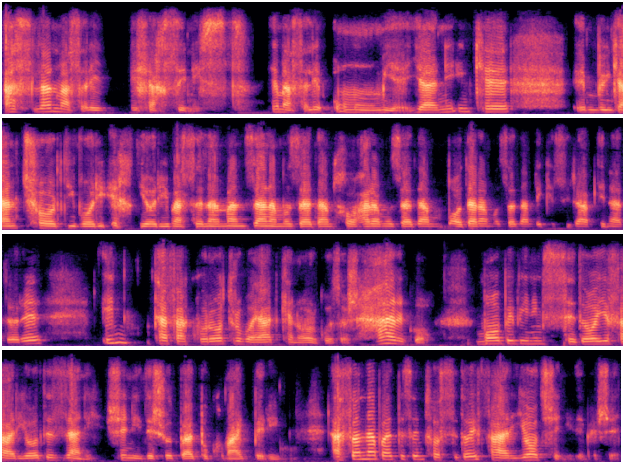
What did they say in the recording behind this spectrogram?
اصلا مسئله شخصی نیست. یه مسئله عمومیه. یعنی اینکه میگن چهار دیواری اختیاری مثلا من زنم و زدم خواهرم و زدم مادرم و زدم به کسی ربطی نداره. این تفکرات رو باید کنار گذاشت. هرگاه ما ببینیم صدای فریاد زنی شنیده شد باید به کمک بریم. اصلا نباید بذاریم تا صدای فریاد شنیده بشه.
